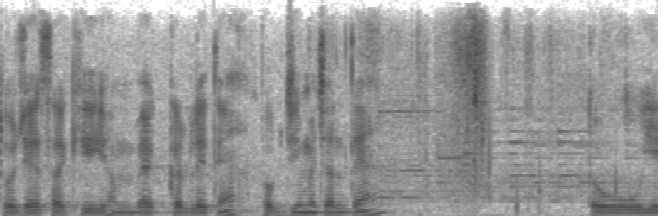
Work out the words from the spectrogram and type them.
तो जैसा कि हम बैक कर लेते हैं, पबजी में चलते हैं। तो ये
